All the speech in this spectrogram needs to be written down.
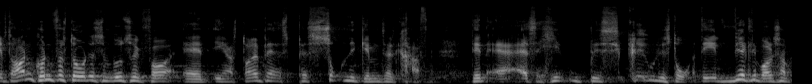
efterhånden kun forstå det som udtryk for, at Inger Støjbergs personlige gennemtalskraft, den er altså helt ubeskriveligt stor. Det er virkelig voldsomt.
